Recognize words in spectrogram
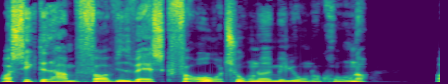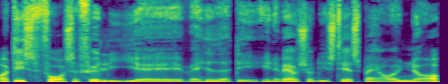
og sigtet ham for hvidvask for over 200 millioner kroner. Og det får selvfølgelig, øh, hvad hedder det, en erhvervsjournalist til at spære øjnene op,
